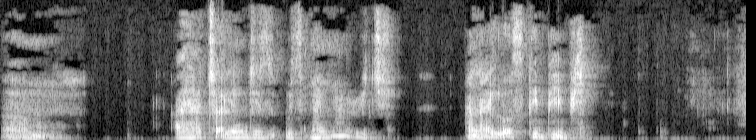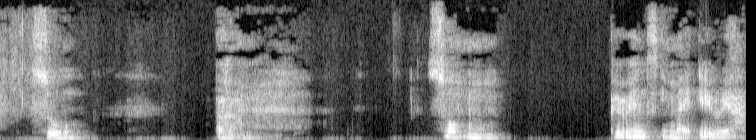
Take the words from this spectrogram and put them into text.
um, I had challenges with my marriage and I lost a baby. So, um, some parents in my area,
